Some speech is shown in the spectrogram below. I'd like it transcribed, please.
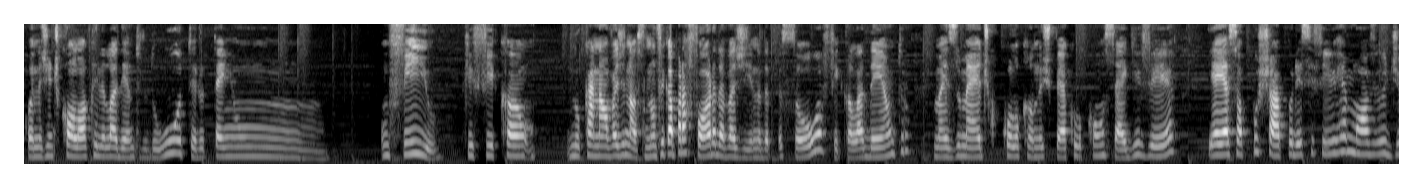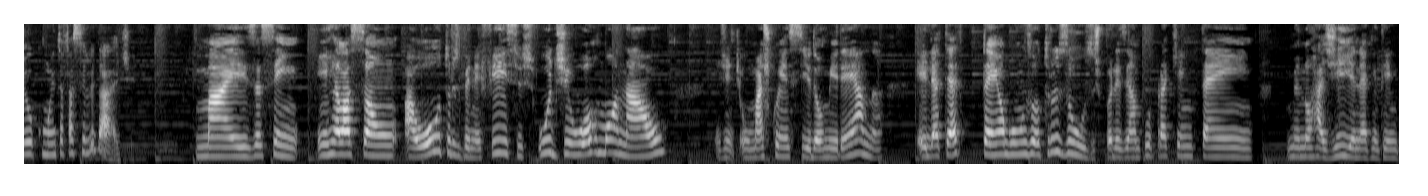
Quando a gente coloca ele lá dentro do útero, tem um, um fio que fica no canal vaginal. Assim, não fica para fora da vagina da pessoa, fica lá dentro, mas o médico colocando o espéculo consegue ver. E aí é só puxar por esse fio e remove o DIU com muita facilidade. Mas, assim, em relação a outros benefícios, o DIU hormonal, gente, o mais conhecido é o Mirena, ele até tem alguns outros usos. Por exemplo, para quem tem menorragia, né, quem tem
